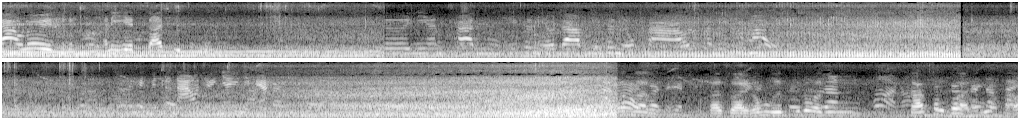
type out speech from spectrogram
ข้าวเลย อันนี้เห็ดสายผูเลยมีอันชัน มีข้าวเหนียวดำ มีข้าวเหนียวขาว แล้วก็มีข้าวเม่าเห็ดเป็นตะนาวใหญ่ๆอย่างเงี้ย ตาซอยเขามือที่โดนสามสิบบาทนี่ขาย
